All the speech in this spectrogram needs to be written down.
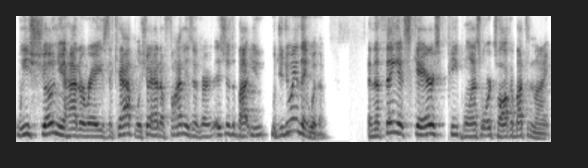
we've shown you how to raise the capital. We show you how to find these. It's just about you. Would you do anything with them? And the thing that scares people, and that's what we're talking about tonight,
